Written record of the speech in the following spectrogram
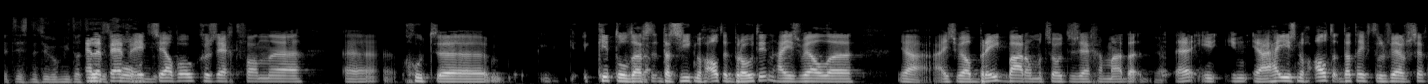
het is natuurlijk ook niet dat... En Lefebvre volgende... heeft zelf ook gezegd van, uh, uh, goed, Kittel, daar, ja. daar zie ik nog altijd brood in. Hij is wel ja, hij is wel breekbaar om het zo te zeggen. Maar dat, ja. Hè, in, in, ja, hij is nog altijd, dat heeft Lefebvre gezegd,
